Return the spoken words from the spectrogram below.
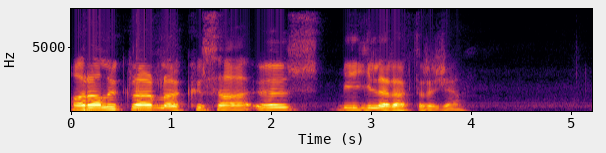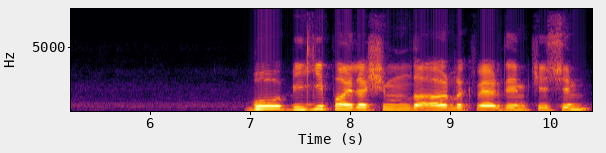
aralıklarla kısa öz bilgiler aktaracağım. Bu bilgi paylaşımında ağırlık verdiğim kesim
